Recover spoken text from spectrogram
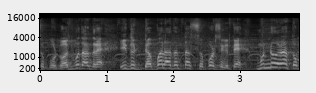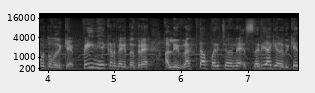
ಸಪೋರ್ಟ್ ಅದ್ಭುತ ಅಂದ್ರೆ ಇದು ಡಬಲ್ ಆದಂಥ ಸಪೋರ್ಟ್ ಸಿಗುತ್ತೆ. ಮುನ್ನೂರ ತೊಂಬತ್ತೊಂಬತ್ತಕ್ಕೆ ಪೇನ್ ಹೇಗೆ ಕಡಿಮೆ ಆಗುತ್ತೆ ಅಂದ್ರೆ ಅಲ್ಲಿ ರಕ್ತ ಪರಿಚಲನೆ ಸರಿಯಾಗಿ ಆಗೋದಕ್ಕೆ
